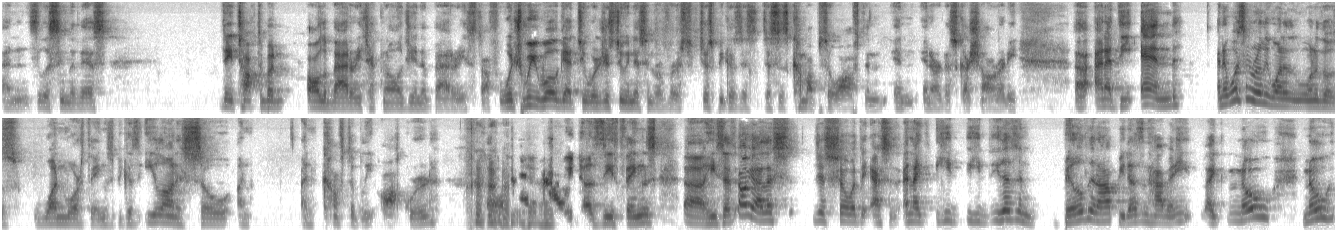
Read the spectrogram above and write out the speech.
and is listening to this, they talked about all the battery technology and the battery stuff, which we will get to. We're just doing this in reverse, just because this this has come up so often in in our discussion already. Uh, and at the end, and it wasn't really one of the, one of those one more things because Elon is so un, uncomfortably awkward uh, how he does these things. Uh, he says, "Oh yeah, let's just show what the S is," and like he he, he doesn't build it up. He doesn't have any like no no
